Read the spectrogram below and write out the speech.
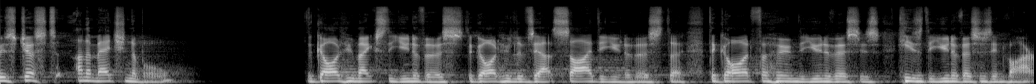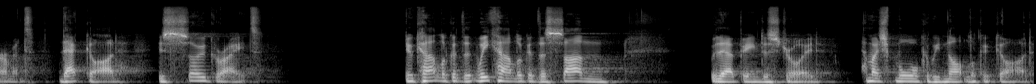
is just unimaginable, the God who makes the universe, the God who lives outside the universe, the, the God for whom the universe is, he's the universe's environment, that God is so great. You can't look at the, we can't look at the sun without being destroyed. How much more could we not look at God?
